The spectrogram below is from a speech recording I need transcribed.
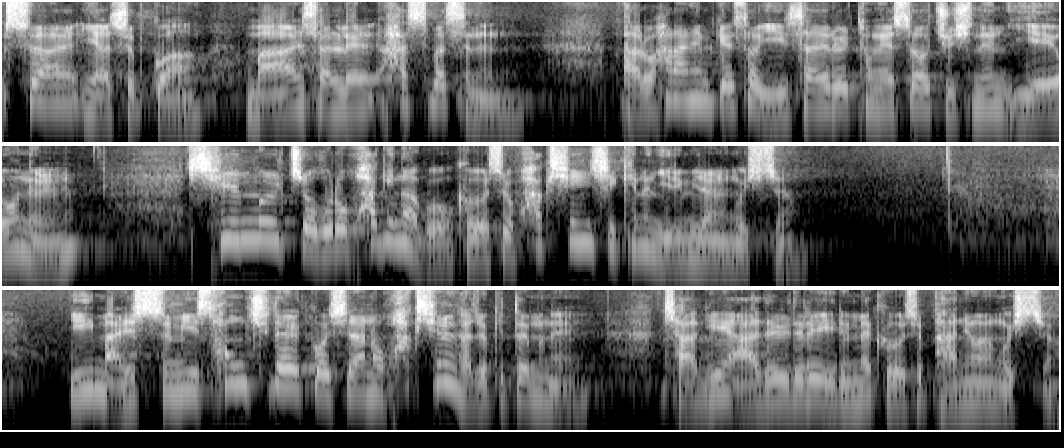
스알 야습과 마알 살렐 하스바스는 바로 하나님께서 이사야를 통해서 주시는 예언을 실물적으로 확인하고 그것을 확신시키는 이름이라는 것이죠. 이 말씀이 성취될 것이라는 확신을 가졌기 때문에 자기의 아들들의 이름에 그것을 반영한 것이죠.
